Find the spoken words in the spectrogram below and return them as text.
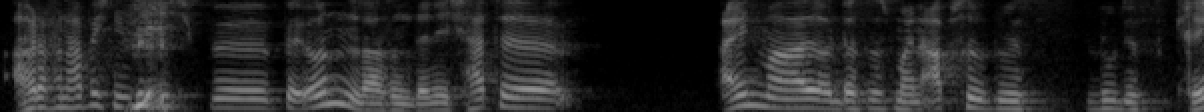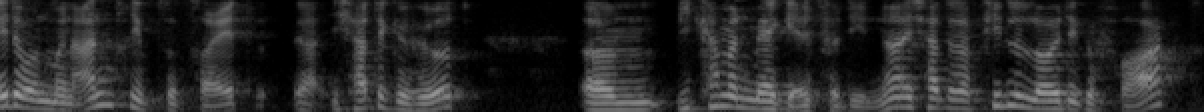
Aber davon habe ich mich nicht be beirren lassen, denn ich hatte einmal, und das ist mein absolutes, absolutes Credo und mein Antrieb zurzeit, ja, ich hatte gehört, ähm, wie kann man mehr Geld verdienen? Ne? Ich hatte da viele Leute gefragt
